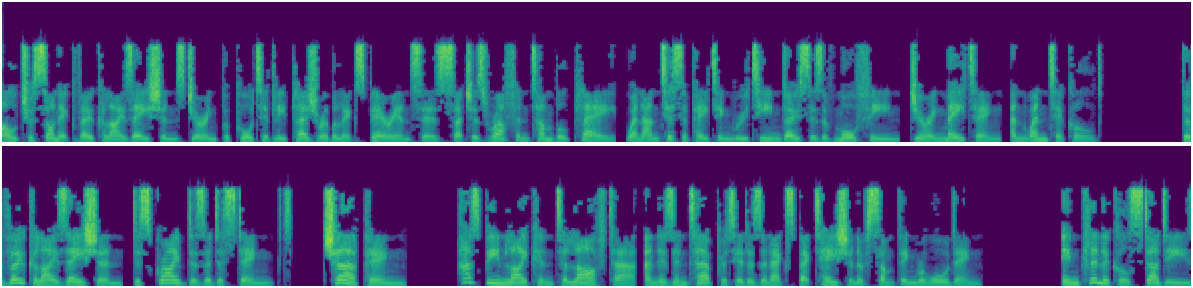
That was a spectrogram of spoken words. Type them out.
ultrasonic vocalizations during purportedly pleasurable experiences such as rough and tumble play, when anticipating routine doses of morphine, during mating, and when tickled. The vocalization, described as a distinct chirping, has been likened to laughter, and is interpreted as an expectation of something rewarding. In clinical studies,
